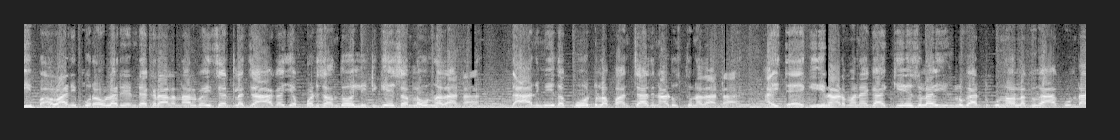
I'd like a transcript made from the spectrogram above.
ఈ భవానీపురంలో రెండెకరాల నలభై సెంట్ల జాగా ఎప్పటి సందో లిటిగేషన్లో ఉన్నదట. దాని మీద కోర్టులో పంచాయతీ నడుస్తున్నదట. అయితే ఈనాడమనేగా కేసులో ఇండ్లు కట్టుకున్న వాళ్ళకు కాకుండా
